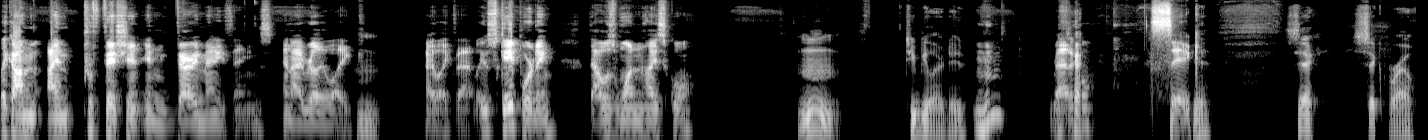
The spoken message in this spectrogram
like I'm I'm proficient in very many things, and I really like Hmm. I like that. Like skateboarding, that was one in high school. Mm. Tubular, dude. Mm-hmm. Radical. Sick. Yeah. Sick. Sick, bro.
